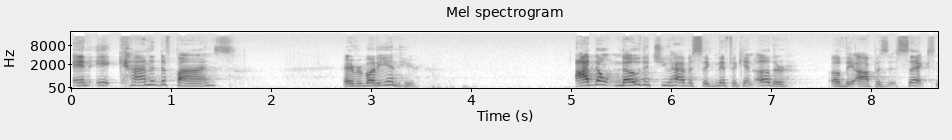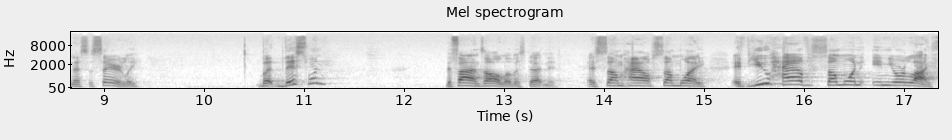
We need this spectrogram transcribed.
And it kind of defines everybody in here. I don't know that you have a significant other of the opposite sex necessarily, but this one defines all of us, doesn't it? As somehow, some way. If you have someone in your life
